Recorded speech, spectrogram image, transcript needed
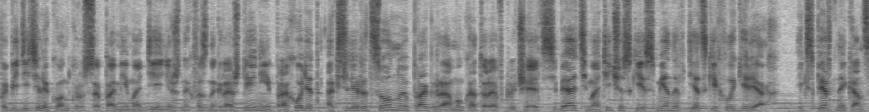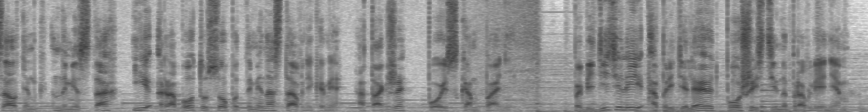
Победители конкурса, помимо денежных вознаграждений, проходят акселерационную программу, которая включает в себя тематические смены в детских лагерях, экспертный консалтинг на местах и работу с опытными наставниками, а также поиск компаний. Победителей определяют по шести направлениям.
